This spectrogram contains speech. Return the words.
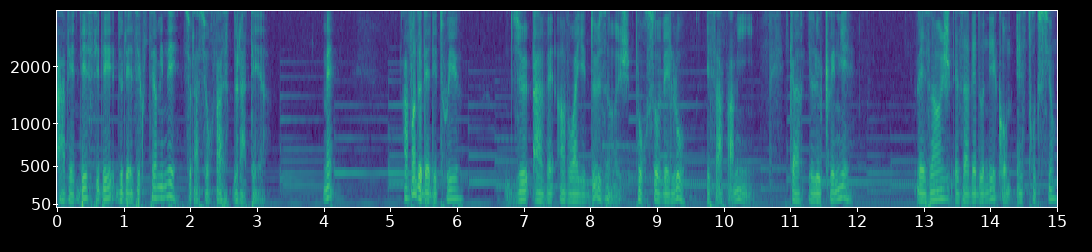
avait décidé de les exterminer sur la surface de la terre. Mais, avant de les détruire, Dieu avait envoyé deux anges pour sauver l'eau et sa famille, car il le craignait. Les anges les avaient donnés comme instruction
